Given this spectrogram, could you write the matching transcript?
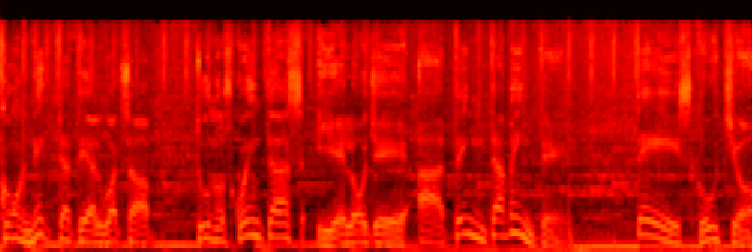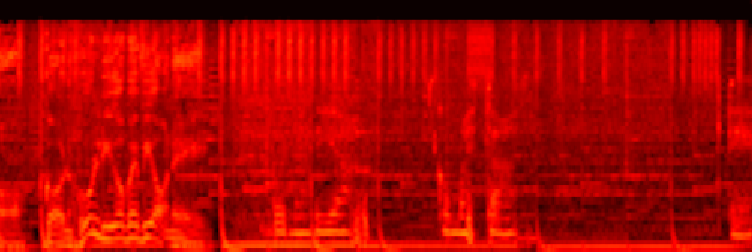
Conéctate al WhatsApp, tú nos cuentas y él oye atentamente. Te escucho con Julio Bebione. Buenos días, ¿cómo estás? Eh,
